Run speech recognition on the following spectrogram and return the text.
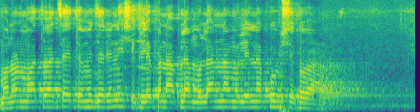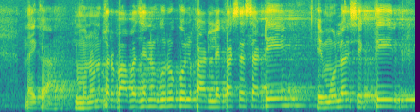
म्हणून महत्त्वाचं आहे तुम्ही जरी नाही शिकले पण आपल्या मुलांना मुलींना खूप शिकवा. नाही का? म्हणून तर बाबाजीने गुरुकुल काढले. कशासाठी? ही मुलं शिकतील.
